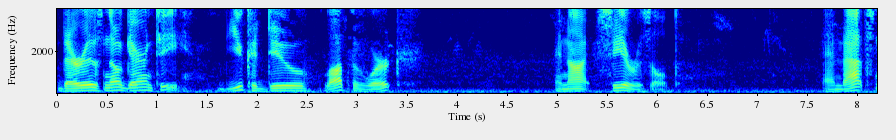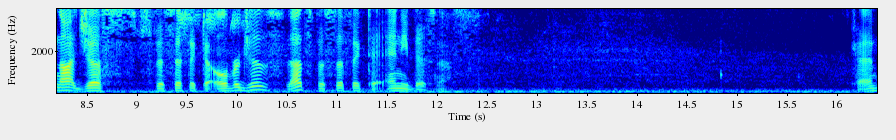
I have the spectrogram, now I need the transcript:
there is no guarantee. You could do lots of work and not see a result. And that's not just specific to overages, that's specific to any business. Okay?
